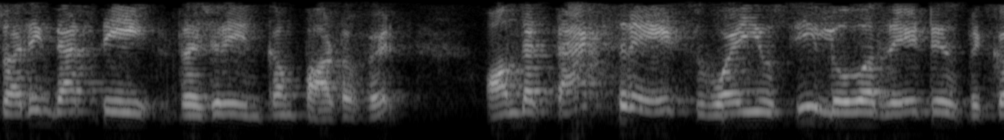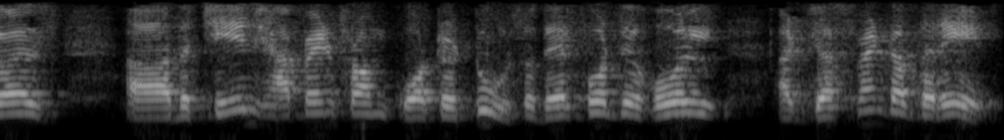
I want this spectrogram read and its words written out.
so I think that's the treasury income part of it. On the tax rates, where you see lower rate is because uh, the change happened from quarter two. So therefore, the whole adjustment of the rate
